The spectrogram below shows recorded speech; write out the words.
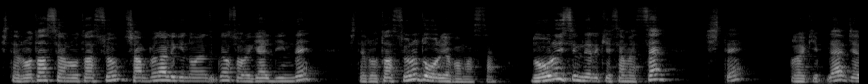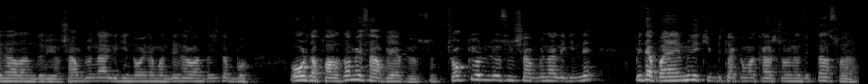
İşte rotasyon rotasyon. Şampiyonlar Ligi'nde oynadıktan sonra geldiğinde işte rotasyonu doğru yapamazsan. Doğru isimleri kesemezsen işte rakipler cezalandırıyor. Şampiyonlar Ligi'nde oynamanın dezavantajı da bu. Orada fazla mesafe yapıyorsun. Çok yoruluyorsun Şampiyonlar Ligi'nde. Bir de Bayern Münih gibi bir takıma karşı oynadıktan sonra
